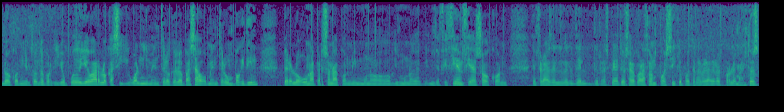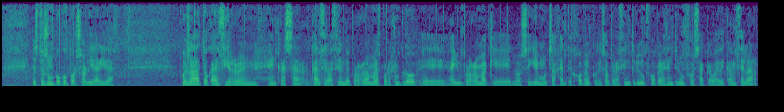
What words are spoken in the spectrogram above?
loco ni el tonto, porque yo puedo llevarlo, casi igual ni me entero que lo he pasado, o me entero un poquitín, pero luego una persona con inmuno, inmunodeficiencias o con enfermedades del, respiratorios del corazón, pues sí que puede tener verdaderos problemas. Entonces, esto es un poco por solidaridad. Pues nada, toca encierro en, casa, cancelación de programas. Por ejemplo, eh, hay un programa que lo sigue mucha gente joven, que es Operación Triunfo. Operación Triunfo se acaba de cancelar.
